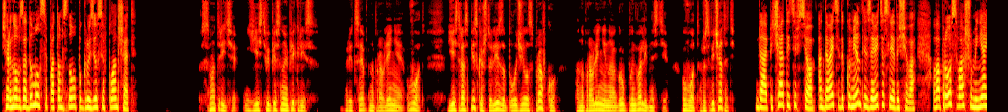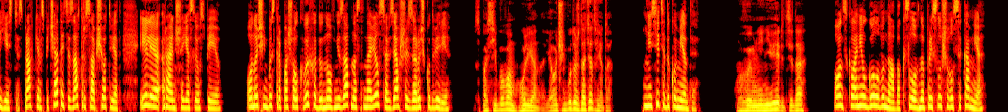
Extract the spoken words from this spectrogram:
Чернов задумался, потом снова погрузился в планшет. Смотрите, есть выписной эпикриз. Рецепт, направление. Вот. Есть расписка, что Лиза получила справку о направлении на группу инвалидности. Вот. Распечатать? Да, печатайте все. Отдавайте документы и зовите следующего. Вопрос ваш у меня есть. Справки распечатайте, завтра сообщу ответ. Или раньше, если успею. Он очень быстро пошел к выходу, но внезапно остановился, взявшись за ручку двери. Спасибо вам, Ульяна. Я очень буду ждать ответа. Несите документы. Вы мне не верите, да? Он склонил голову на бок, словно прислушивался ко мне.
